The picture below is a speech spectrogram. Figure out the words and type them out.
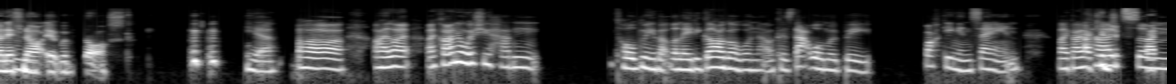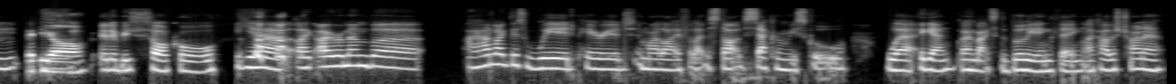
And if Mhm. not, it would be Ghost. Yeah. Uh I like I kind of wish you hadn't told me about the Lady Gaga one now because that one would be fucking insane. Like I've I heard some Video. It'd be so cool. yeah, like I remember I had like this weird period in my life at like the start of secondary school where again, going back to the bullying thing, like I was trying to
